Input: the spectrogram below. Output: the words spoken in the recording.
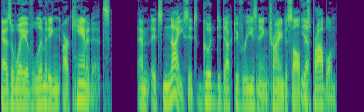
as a way of limiting our candidates. And it's nice. It's good deductive reasoning trying to solve this problem.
